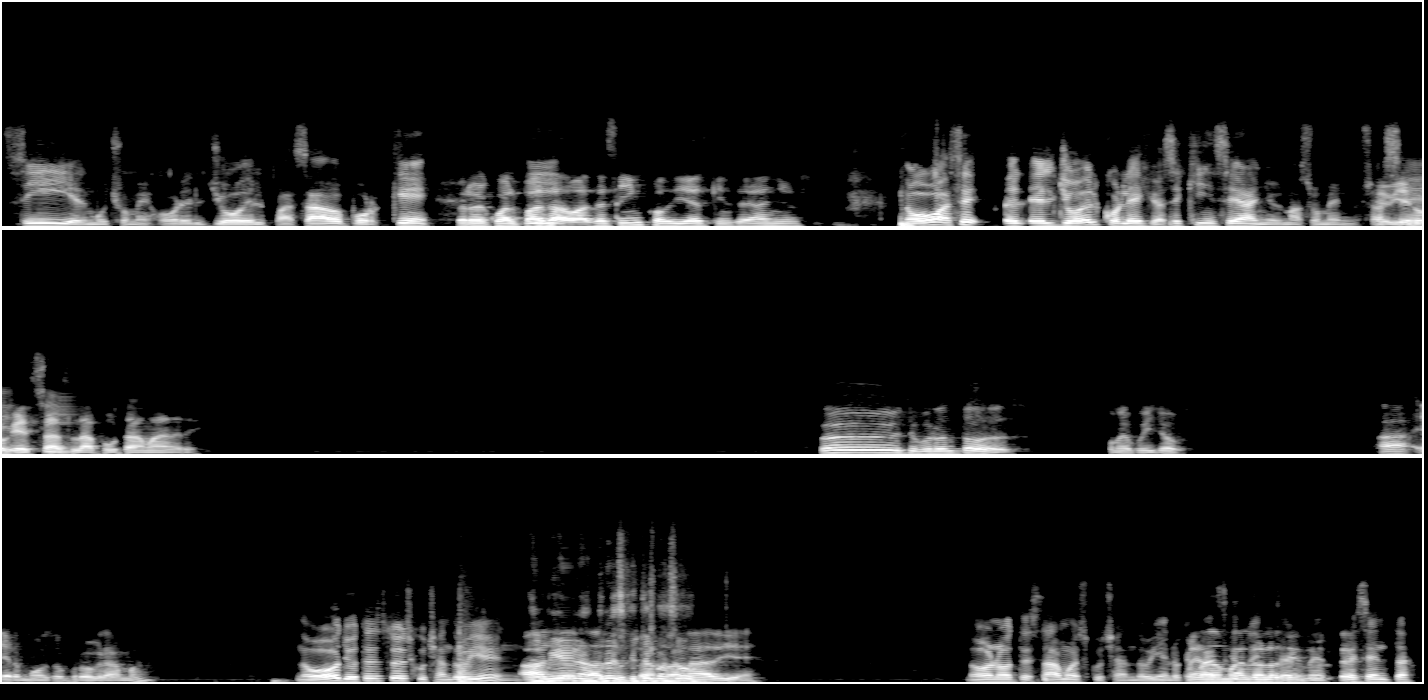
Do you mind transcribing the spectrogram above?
Sí, es mucho mejor el yo del pasado. ¿Por qué? ¿Pero el cuál pasado? ¿Hace 5, 10, 15 años? No, hace el, yo del colegio, hace 15 años más o menos. Qué viejo que estás, la puta madre. Eh, se fueron todos. ¿O me fui yo? Ah, hermoso programa. No, yo te estoy escuchando bien. Ah, bien, Andrés, ¿qué te pasó? nadie. No, no, te estábamos escuchando bien. Lo que pasa es que tu internet presenta,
